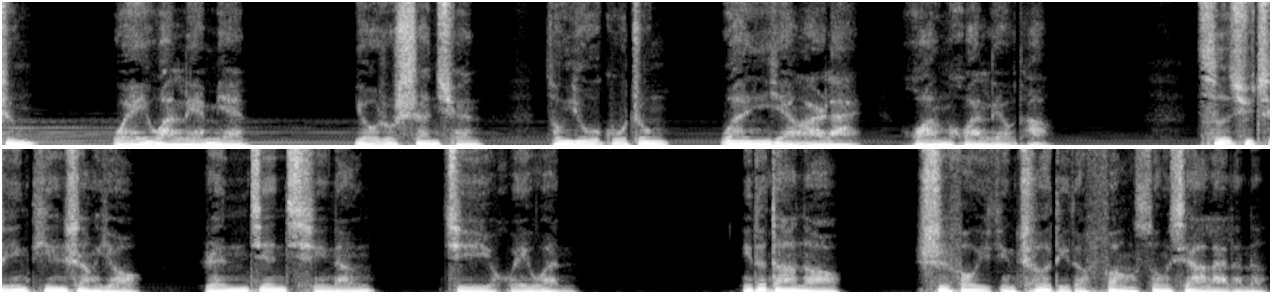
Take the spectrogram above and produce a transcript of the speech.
声委婉连绵，有如山泉，从幽谷中蜿蜒而来，缓缓流淌。此曲只因天上有，人间岂能几回闻？你的大脑是否已经彻底的放松下来了呢？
